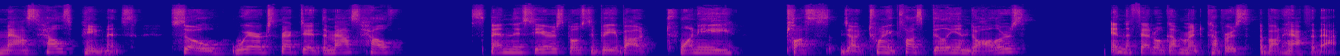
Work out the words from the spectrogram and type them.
MassHealth payments So we're expected, the MassHealth spend this year is supposed to be about 20 plus, uh, 20 plus billion dollars. And the federal government covers about half of that.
